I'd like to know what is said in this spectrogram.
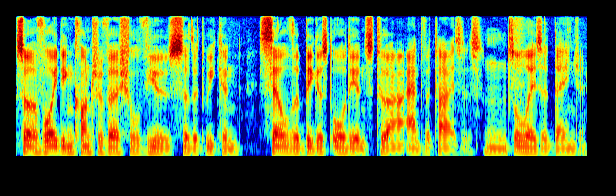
so avoiding controversial views so that we can sell the biggest audience to our advertisers. Mm. It's always a danger.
